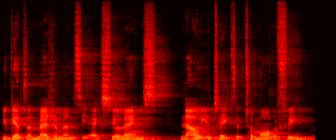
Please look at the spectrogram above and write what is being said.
You get the measurements, the axial lengths. Now you take the tomography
